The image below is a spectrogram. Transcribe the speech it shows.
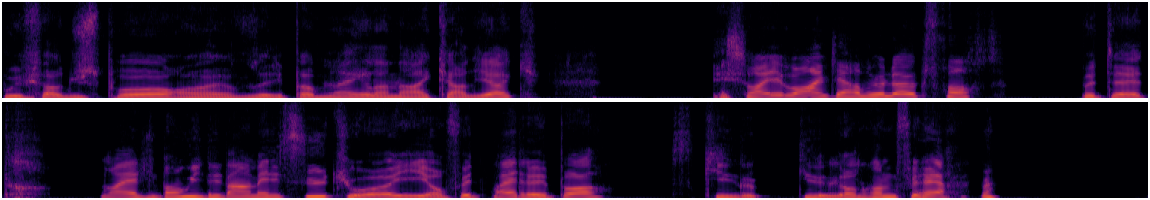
pouvez faire du sport, vous n'allez pas mourir d'un arrêt cardiaque. Ils sont allés voir un cardiologue, je pense. Peut-être. Ouais, je pense. Il pas un médecin, tu vois. Et en fait, il ne pas ce qu'ils étaient en train de faire.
